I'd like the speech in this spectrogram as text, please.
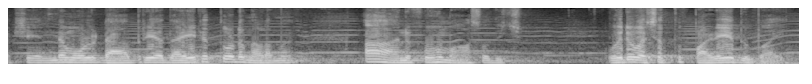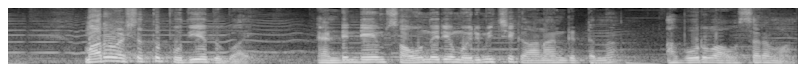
പക്ഷേ എന്റെ മോൾ ഡാബ്രിയ ധൈര്യത്തോടെ നടന്ന് ആ അനുഭവം ആസ്വദിച്ചു. ഒരു വശത്ത് പഴയ ദുബായ് മറുവശത്ത് പുതിയ ദുബായ്. രണ്ടിന്റെയും സൗന്ദര്യം ഒരുമിച്ച് കാണാൻ കിട്ടുന്ന അപൂർവ അവസരമാണ്.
